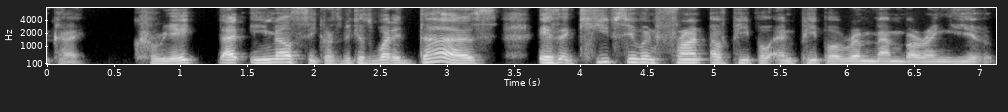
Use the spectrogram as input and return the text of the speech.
Okay. Create that email sequence because what it does is it keeps you in front of people and people remembering you.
